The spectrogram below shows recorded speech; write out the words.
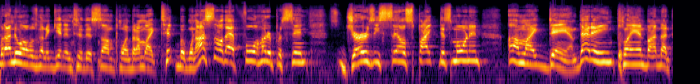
but I knew I was going to get into this some point. But I'm like, tip. But when I saw that 400% jersey sale spike this morning, I'm like, damn, that ain't planned by nothing.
